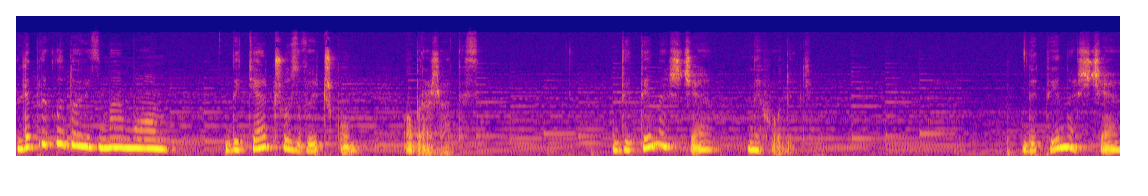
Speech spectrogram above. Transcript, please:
Для прикладу візьмемо дитячу звичку ображатися. Дитина ще не ходить. Дитина ще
